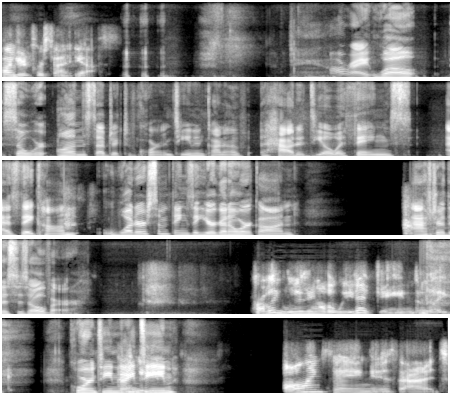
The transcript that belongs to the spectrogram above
100%. Yes. All right. Well, so we're on the subject of quarantine and kind of how to deal with things as they come. What are some things that you're going to work on after this is over? Probably losing all the weight I've gained. Like, Quarantine I mean- 19. all I'm saying is that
